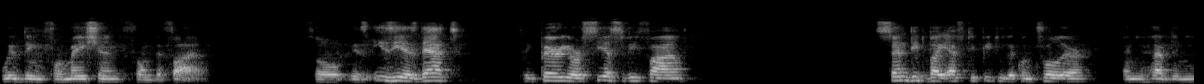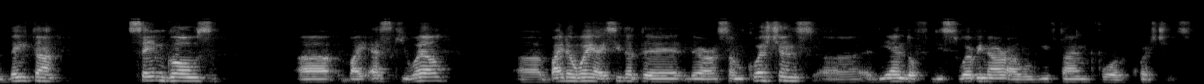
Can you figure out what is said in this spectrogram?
with the information from the file. So as easy as that, prepare your CSV file, send it by FTP to the controller, and you have the new data. Same goes uh, by SQL. Uh, by the way, I see that the, there are some questions. Uh, at the end of this webinar, I will give time for questions.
